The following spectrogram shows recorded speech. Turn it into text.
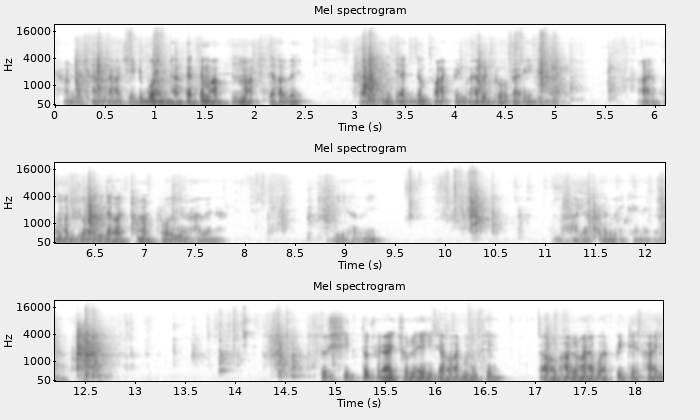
ঠান্ডা ঠান্ডা আছে। একটু গরম থাকতে থাকতে মাখতে হবে। তাহলে কিন্তু একদম পারফেক্টভাবে ডোটা রেডি হবে। আর কোনো জল দেওয়ার কোনো প্রয়োজন হবে না। এইভাবে ভালো করে মেখে নেবেন। তো শীত তো প্রায় চলেই যাওয়ার মুখে। তাও ভালো একবার পিঠে খাই।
